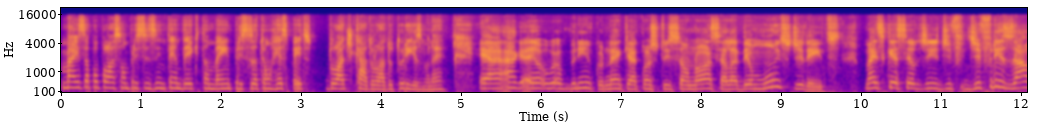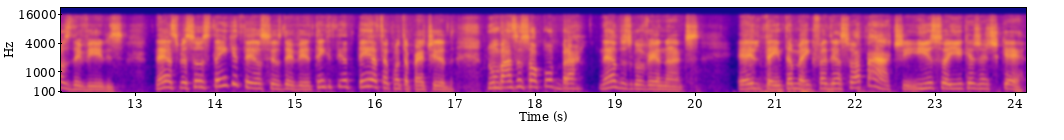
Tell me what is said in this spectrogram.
mas a população precisa entender que também precisa ter um respeito do lado de cá, do lado do turismo, né? É, a- a- eu, eu brinco, né, que a Constituição nossa, ela deu muitos direitos, mas esqueceu de, de, de frisar os deveres. Né? As pessoas têm que ter os seus deveres, têm que ter, ter essa contrapartida. Não basta só cobrar, né, dos governantes. É, ele tem também que fazer a sua parte. E isso aí que a gente quer.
